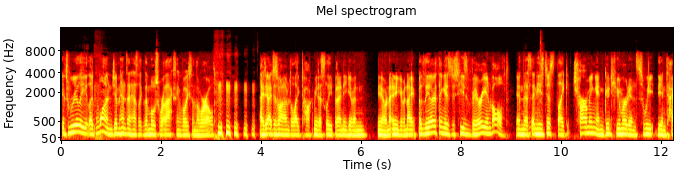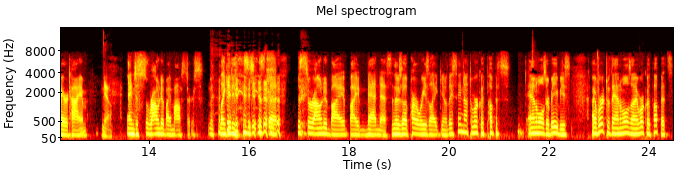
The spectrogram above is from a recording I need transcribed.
it's really like one. Jim Henson has like the most relaxing voice in the world. I, I just want him to like talk me to sleep at any given you know any given night. But the other thing is just he's very involved in this, and he's just like charming and good humored and sweet the entire time, yeah, and just surrounded by monsters. Like it is just uh, just surrounded by by madness. And there's a part where he's like, you know, they say not to work with puppets, animals, or babies. I've worked with animals and I work with puppets,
